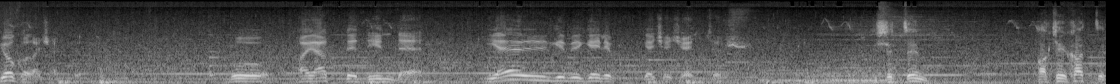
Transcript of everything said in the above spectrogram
yok olacaktır. Bu hayat dediğin de yel gibi gelip geçecektir. İşittim. Hakikattir.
